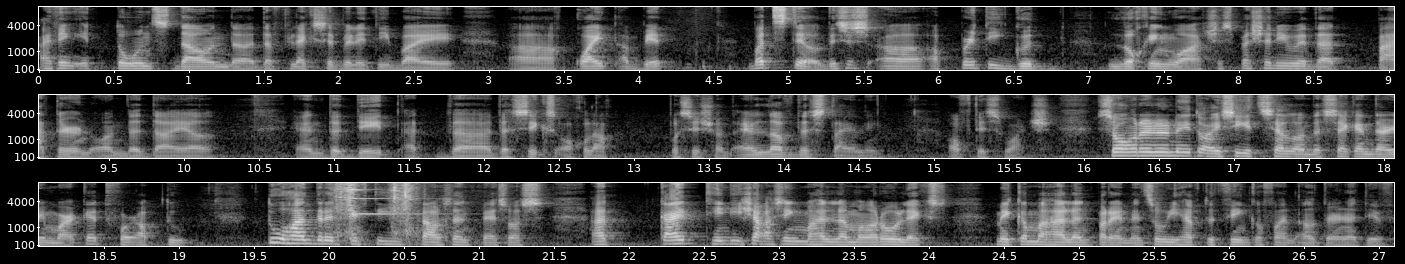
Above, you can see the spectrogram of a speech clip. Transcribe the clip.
I think it tones down the, the flexibility by uh, quite a bit. But still, this is a, a pretty good looking watch, especially with that pattern on the dial and the date at the, the 6 o'clock position. I love the styling of this watch. So, ang relo na ito, I see it sell on the secondary market for up to 250,000 pesos. At kahit hindi siya kasing mahal ng mga Rolex, may kamahalan pa rin. And so we have to think of an alternative.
